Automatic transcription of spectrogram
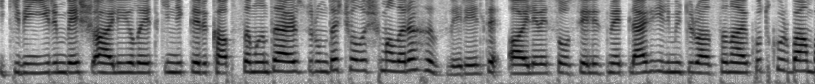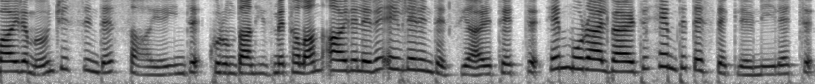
...2025 Aile Yılı etkinlikleri kapsamında Erzurum'da çalışmalara hız verildi. Aile ve Sosyal Hizmetler İl Müdürü Hasan Aykut Kurban Bayramı öncesinde sahaya indi. Kurumdan hizmet alan aileleri evlerinde ziyaret etti. Hem moral verdi hem de desteklerini iletti.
